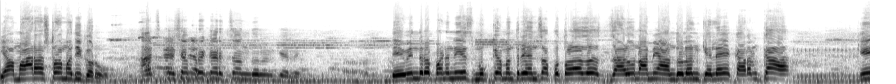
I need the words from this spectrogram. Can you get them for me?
या महाराष्ट्रामध्ये करू. आज कशा प्रकारचं आंदोलन केले देवेंद्र फडणवीस मुख्यमंत्री यांचा पुतळा जाळून आम्ही आंदोलन केलं आहे कारण का? की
